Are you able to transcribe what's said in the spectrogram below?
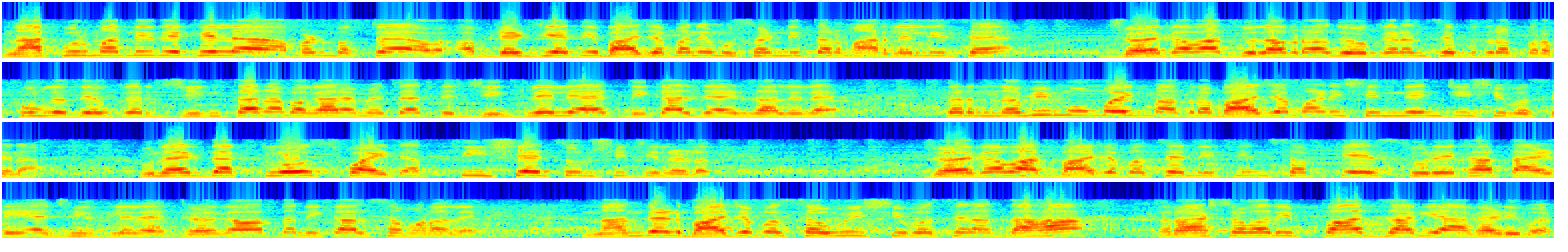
नागपूरमधली देखील आपण बघतोय अपडेट जी आहे ती भाजपाने मुसंडी तर मारलेलीच आहे. जळगावात गुलाबराव देवकरांचे पुत्र प्रफुल्ल देवकर जिंकताना बघायला मिळतात ते जिंकलेले आहेत निकाल जाहीर झालेला आहे तर नवी मुंबईत मात्र भाजप आणि शिंदेची शिवसेना. पुन्हा एकदा क्लोज फाईट अतिशय चुरशीची लढत. जळगावात भाजपचे नितीन सपके सुरेखा तायडे या जिंकलेल्या आहेत. जळगावातला निकाल समोर आलाय. नांदेड भाजप सव्वीस शिवसेना दहा राष्ट्रवादी पाच जागी आघाडीवर.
